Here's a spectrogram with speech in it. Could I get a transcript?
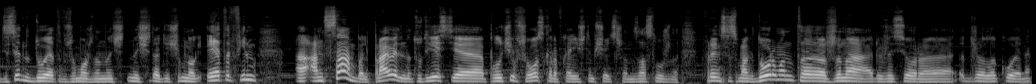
действительно, дуэтов же можно нач- насчитать очень много. И это фильм а, ансамбль, правильно? Тут есть э, получивший Оскара в конечном счете совершенно заслуженно. Фрэнсис Макдорманд, э, жена режиссера э, Джоэла Коэна.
